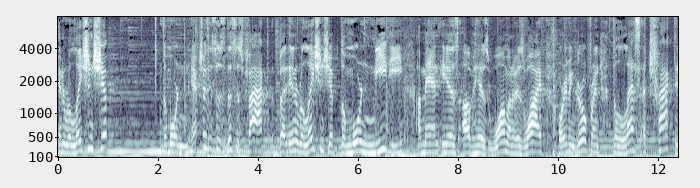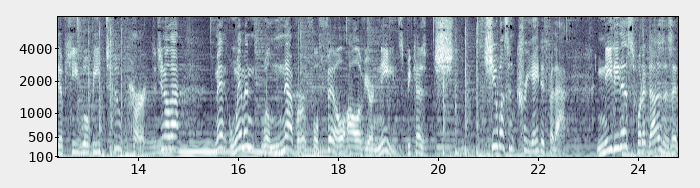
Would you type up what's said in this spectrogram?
in a relationship, the more actually this is this is fact, but in a relationship, the more needy a man is of his woman, of his wife, or even girlfriend, the less attractive he will be to her. Did you know that? Men, women will never fulfill all of your needs because she, she wasn't created for that. Neediness, what it does is it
